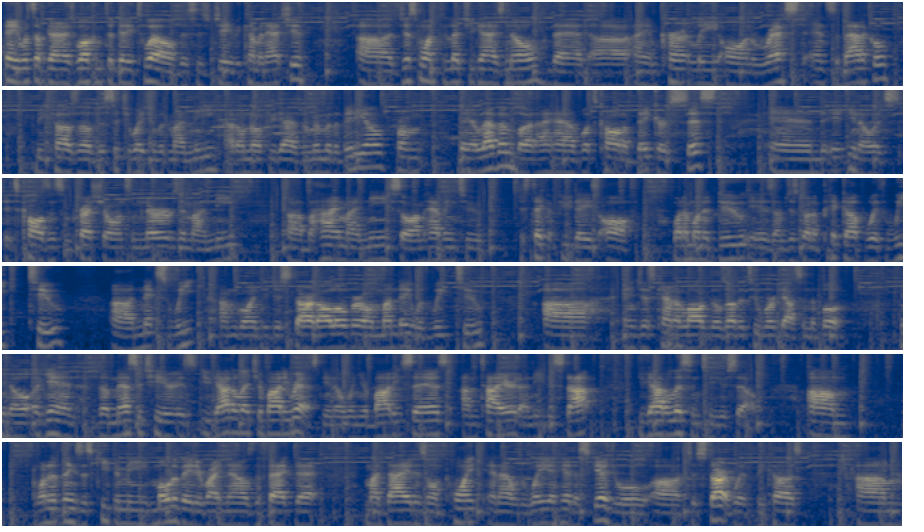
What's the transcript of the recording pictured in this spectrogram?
Hey, what's up, guys? Welcome to day 12. This is JV coming at you. Uh, just wanted to let you guys know that uh, I am currently on rest and sabbatical because of the situation with my knee. I don't know if you guys remember the video from day 11, but I have what's called a Baker's cyst, and it, you know, it's it's causing some pressure on some nerves in my knee, uh, behind my knee. So I'm having to just take a few days off. What I'm going to do is I'm just going to pick up with week two uh, next week. I'm going to just start all over on Monday with week two uh, and just kind of log those other two workouts in the book. You know, again, the message here is you got to let your body rest. You know, when your body says, I'm tired, I need to stop, you got to listen to yourself. Um, one of the things that's keeping me motivated right now is the fact that my diet is on point and I was way ahead of schedule uh, to start with because um,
